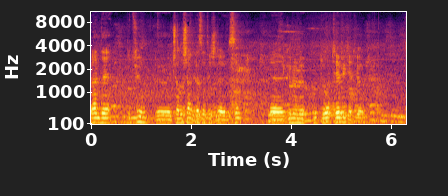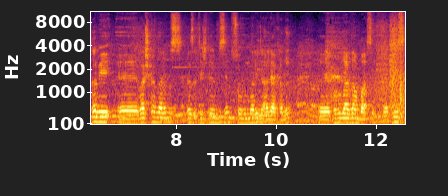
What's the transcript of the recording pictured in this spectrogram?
Ben de bütün e, çalışan gazetecilerimizin e, gününü kutluyor, tebrik ediyorum. Tabii e, başkanlarımız, gazetecilerimizin sorunlarıyla alakalı e, konulardan bahsettiler. Biz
